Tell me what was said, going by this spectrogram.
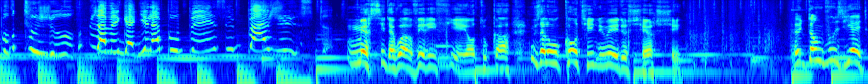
pour toujours. J'avais gagné la poupée, c'est pas. Merci d'avoir vérifié. En tout cas, nous allons continuer de chercher. Euh, Tant que vous y êtes,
